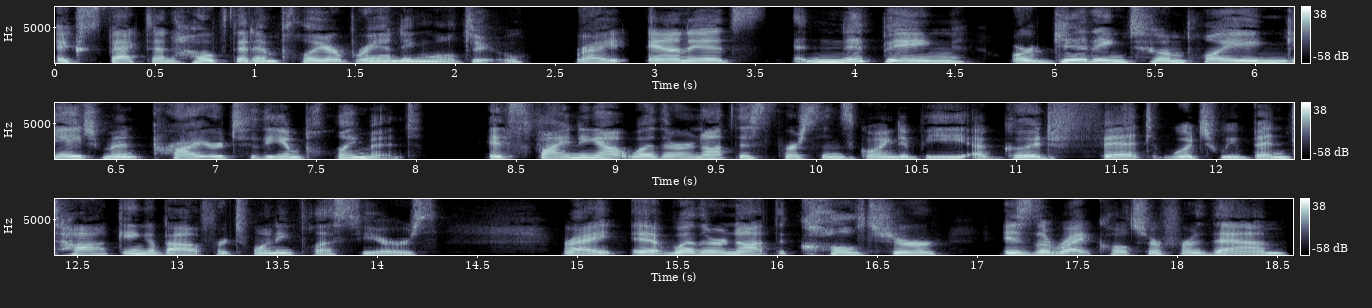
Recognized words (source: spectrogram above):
expect and hope that employer branding will do, right? And it's nipping or getting to employee engagement prior to the employment. It's finding out whether or not this person's going to be a good fit, which we've been talking about for 20 plus years, right? It, whether or not the culture is the right culture for them,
